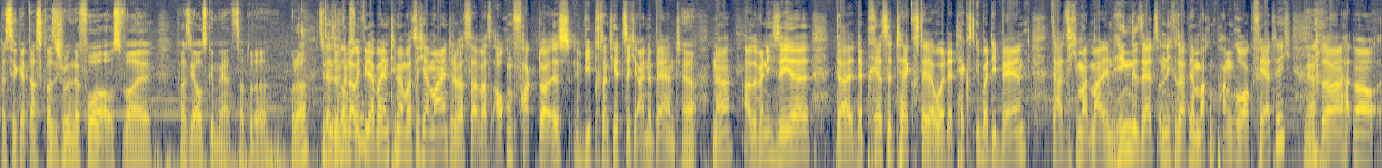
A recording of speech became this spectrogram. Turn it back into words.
dass ihr das quasi schon in der Vorauswahl quasi ausgemerzt habt, oder? oder? Da ihr sind wir, glaube ich, wieder bei dem Thema, was ich ja meinte, was, was auch ein Faktor ist, wie präsentiert sich eine Band. Ja. Ne? Also wenn ich sehe, da, der Pressetext der, oder der Text über die Band, da hat sich jemand mal hingesetzt und nicht gesagt, wir machen Punkrock fertig, Ja. sondern hat mal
